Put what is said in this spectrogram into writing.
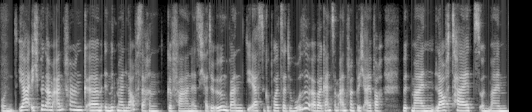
Und ja, ich bin am Anfang äh, mit meinen Laufsachen gefahren. Also ich hatte irgendwann die erste gepolsterte Hose, aber ganz am Anfang bin ich einfach mit meinen Lauftights und meinem,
